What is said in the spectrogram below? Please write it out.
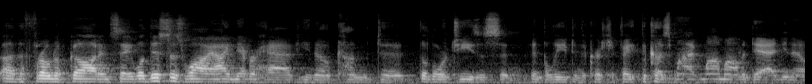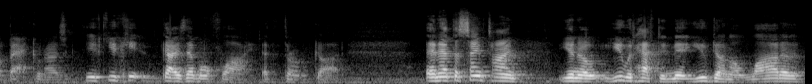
uh, the throne of God and say, well, this is why I never have, you know, come to the Lord Jesus and, and believed in the Christian faith because my, my mom and dad, you know, back when I was, you, you can't, guys, that won't fly at the throne of God. And at the same time, you know, you would have to admit you've done a lot of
